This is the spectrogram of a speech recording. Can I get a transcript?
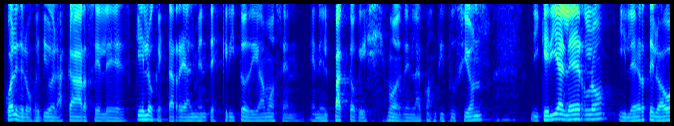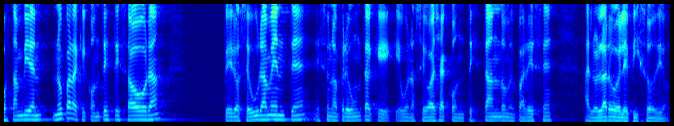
cuál es el objetivo de las cárceles, qué es lo que está realmente escrito, digamos, en, en el pacto que hicimos en la Constitución. Y quería leerlo y leértelo a vos también, no para que contestes ahora, pero seguramente es una pregunta que, que, bueno, se vaya contestando, me parece, a lo largo del episodio.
